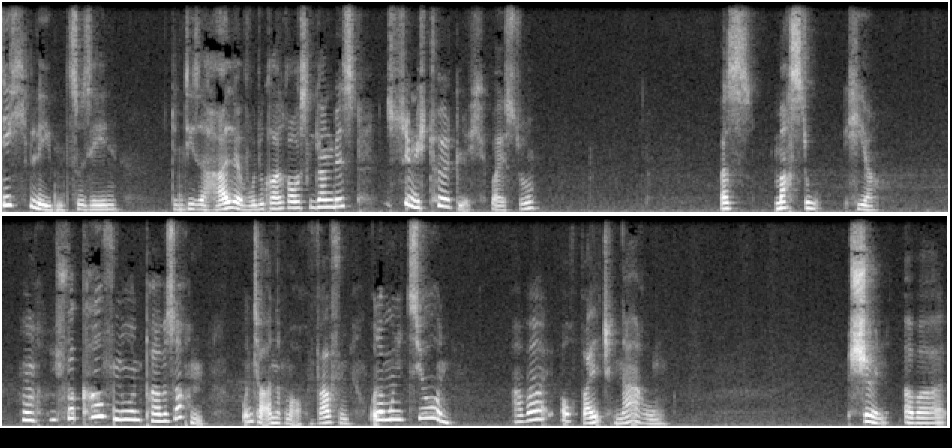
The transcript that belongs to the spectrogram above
dich leben zu sehen. Denn diese Halle, wo du gerade rausgegangen bist, ist ziemlich tödlich, weißt du. Was machst du hier? Ach, ich verkaufe nur ein paar Sachen. Unter anderem auch Waffen oder Munition aber auch bald Nahrung. Schön, aber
